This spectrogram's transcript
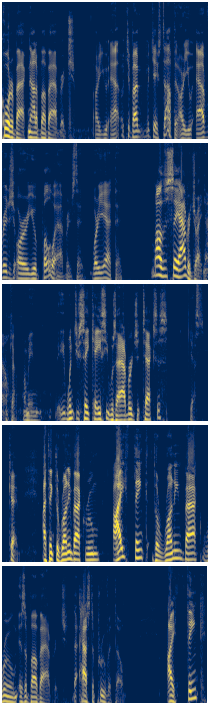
Quarterback, not above average. Are you at okay? But okay, stop. Then are you average or are you below average? Then where are you at then? Well, I'll just say average right now. Okay. I mean, wouldn't you say Casey was average at Texas? Yes. Okay. I think the running back room, I think the running back room is above average. That has to prove it, though. I think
